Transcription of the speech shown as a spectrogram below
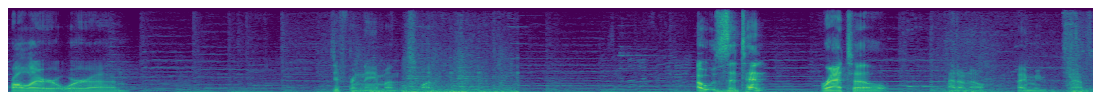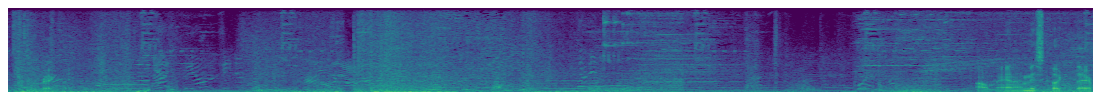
crawler or um, different name on this one. Oh, Zetant Ratel. I don't know. I maybe pronounced it correctly. Oh man, I misclicked there.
